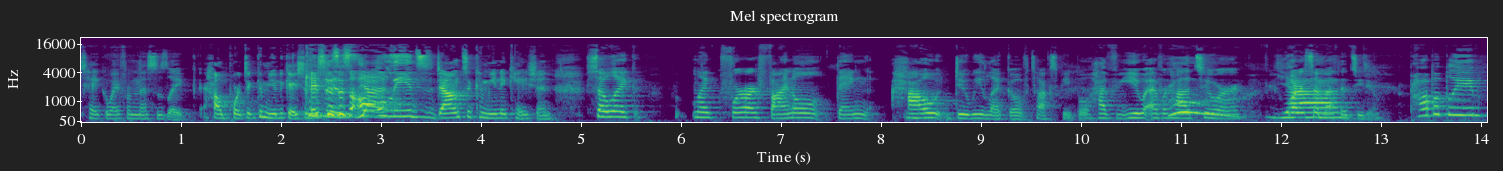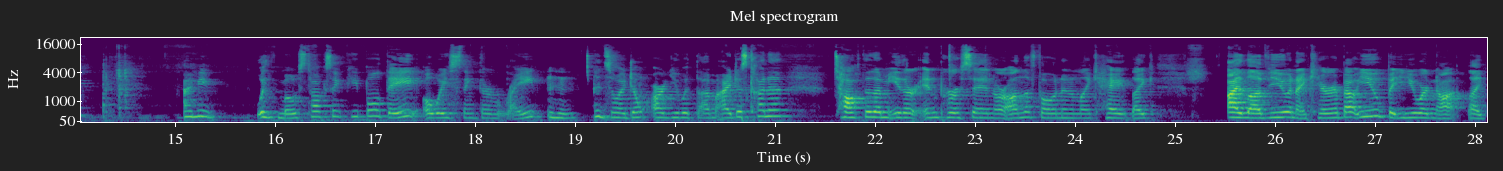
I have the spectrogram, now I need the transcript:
takeaway from this is like how important communication is. Kisses, This all yes. leads down to communication. So like like for our final thing, how Mm-hmm. do we let go of toxic people? Have you ever had to or what are some methods you do? probably i mean with most toxic people they always think they're right and so i don't argue with them i just kind of talk to them either in person or on the phone and i'm like hey like i love you and i care about you but you are not like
